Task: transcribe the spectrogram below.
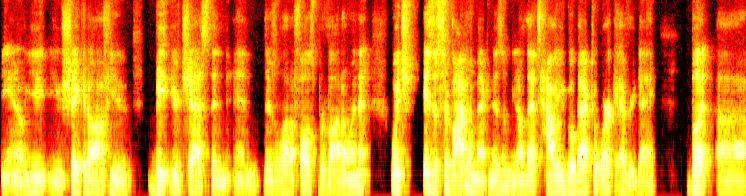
You know you you shake it off you beat your chest and and there's a lot of false bravado in it which is a survival mechanism. You know that's how you go back to work every day but uh,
